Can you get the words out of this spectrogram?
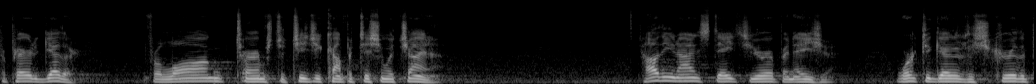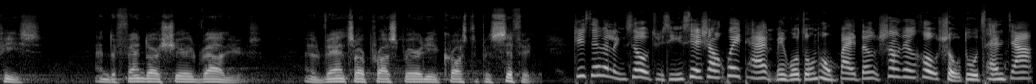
prepare together for long-term strategic competition with China. How the United States, Europe, and Asia work together to secure the peace and defend our shared values and advance our prosperity across the Pacific. G7 领袖举行线上会谈，美国总统拜登上任后首度参加，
